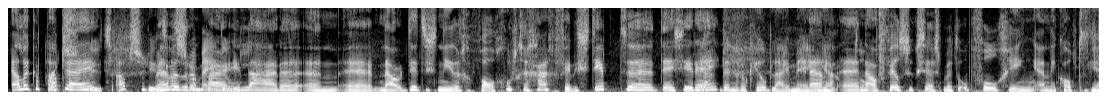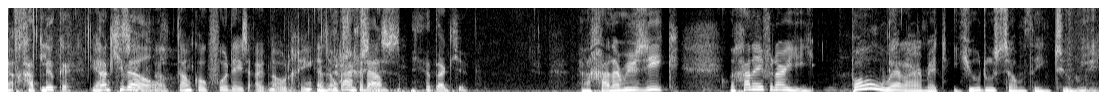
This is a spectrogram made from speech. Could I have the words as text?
elke partij. Absoluut, absoluut. We hebben er een paar in Laren. En, uh, nou, dit is in ieder geval goed gegaan. Gefeliciteerd, uh, Desiree. Ja, ik ben er ook heel blij mee. En, ja, uh, nou, veel succes met de opvolging. En ik hoop dat het gaat lukken. Dankjewel. Zeker. Dank ook voor deze uitnodiging. En ook Graag succes. gedaan. Ja, dank je. En we gaan naar muziek. We gaan even naar Paul Weller met You Do Something To Me.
